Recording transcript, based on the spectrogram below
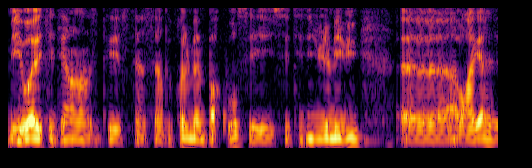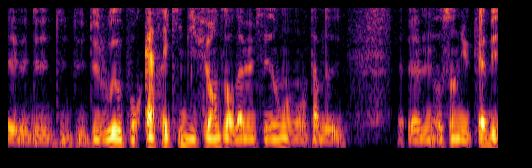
Mais ouais, c'était un, à peu près le même parcours. C'était du jamais vu euh, à Braga de, de, jouer pour quatre équipes différentes lors de la même saison en termes de. Euh, au sein du club et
